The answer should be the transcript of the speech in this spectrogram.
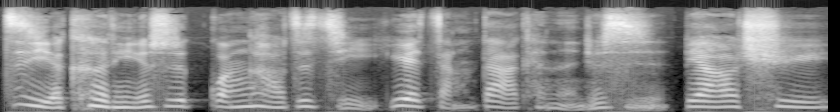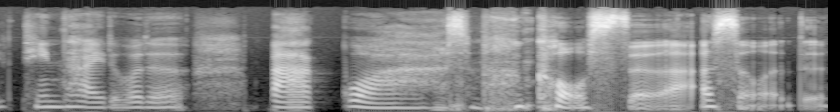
自己的课题，就是管好自己。越长大，可能就是不要去听太多的八卦啊，什么口舌啊什么的。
